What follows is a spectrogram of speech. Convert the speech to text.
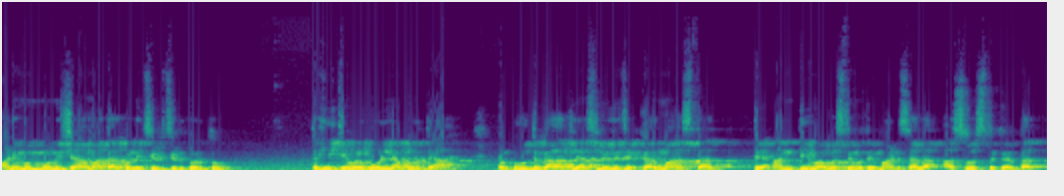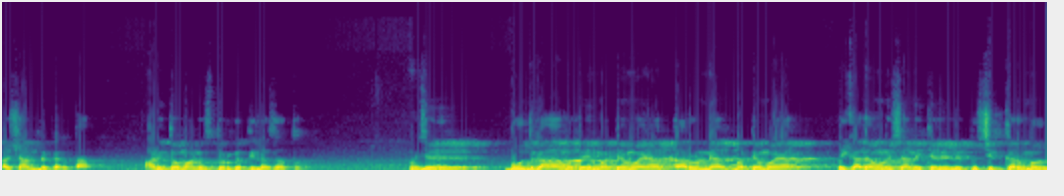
आणि मग मनुष्य हा म्हातारपणी चिडचिड करतो. तर हे केवळ बोलण्यापुरते आहे. पण भूतकाळातले असलेले जे कर्म असतात ते अंतिम अवस्थेमध्ये माणसाला अस्वस्थ करतात अशांत करतात. आणि तो माणूस दुर्गतीला जातो. म्हणजे भूतकाळामध्ये मध्यमवयात तारुण्यात मध्यमवयात एखाद्या मनुष्याने केलेले दूषित कर्म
